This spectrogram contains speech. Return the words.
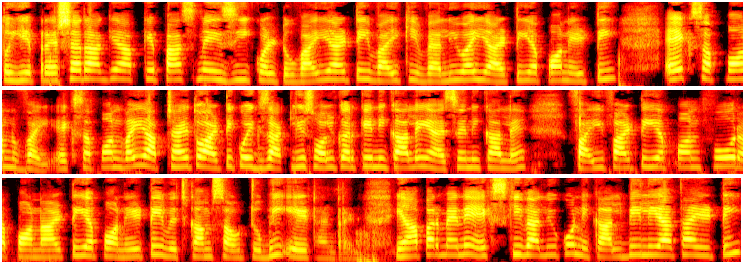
तो ये प्रेशर आ गया आपके पास में. Is equal to Y R T Y की value I R T upon eighty X upon Y X upon Y आप चाहे तो आर टी को एक्जैक्टली सॉल्व करके निकालें या ऐसे निकालें. Five R T upon four upon R T upon eighty which comes out to be eight hundred यहाँ पर मैंने एक्स की वैल्यू को निकाल भी लिया था एटी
